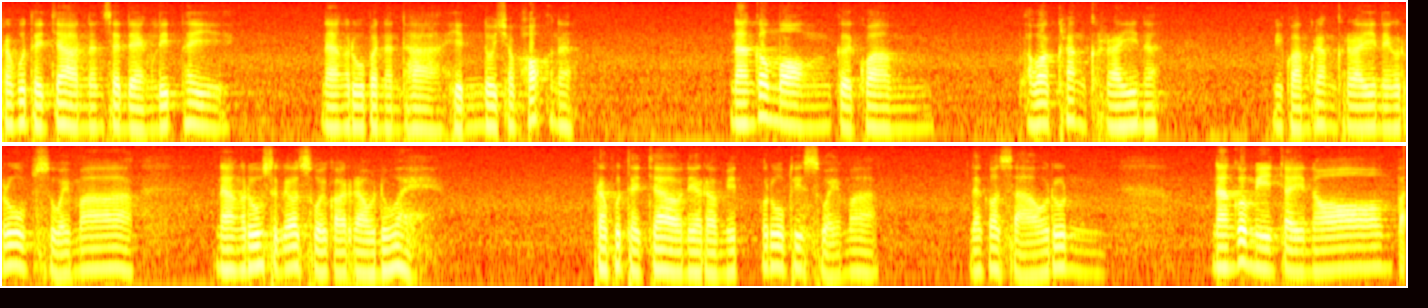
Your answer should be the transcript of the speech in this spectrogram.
พระพุทธเจ้านั้นแสดงฤทธิ์ให้ นางรูปนันทาเห็นโดยเฉพาะนะ นางก็มองเกิดความเอาว่าคลั่งไคล้นะ มีความคลั่งไคล้ในรูปสวยมาก นางรู้สึกได้ว่าสวยกว่าเราด้วย พระพุทธเจ้าเนรมิตรูปที่สวยมาก แล้วก็สาวรุ่น นางก็มีใจน้อมไป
